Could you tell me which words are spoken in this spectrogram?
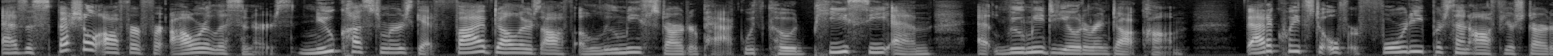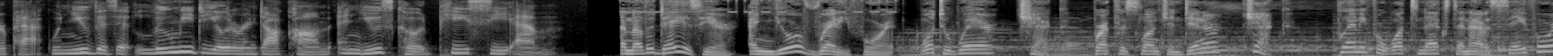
As a special offer for our listeners, new customers get $5 off a Lume starter pack with code PCM at lumedeodorant.com. That equates to over 40% off your starter pack when you visit lumedeodorant.com and use code PCM. Another day is here, and you're ready for it. What to wear? Check. Breakfast, lunch, and dinner? Check. Planning for what's next and how to save for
